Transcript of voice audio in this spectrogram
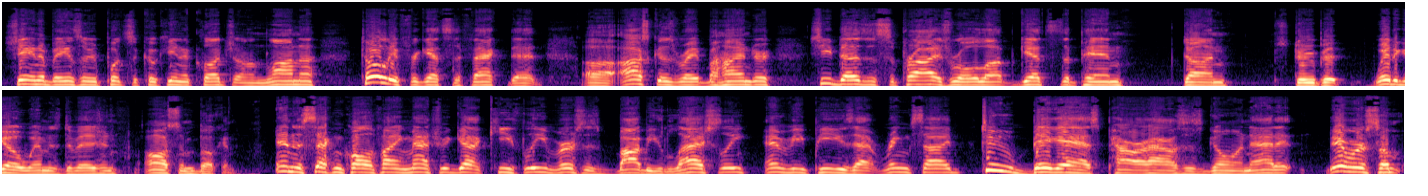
Shayna Baszler puts a coquina clutch on Lana. Totally forgets the fact that uh, Asuka's right behind her. She does a surprise roll up, gets the pin. Done. Stupid. Way to go, women's division. Awesome booking. In the second qualifying match, we got Keith Lee versus Bobby Lashley. MVPs at ringside. Two big-ass powerhouses going at it. There were some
